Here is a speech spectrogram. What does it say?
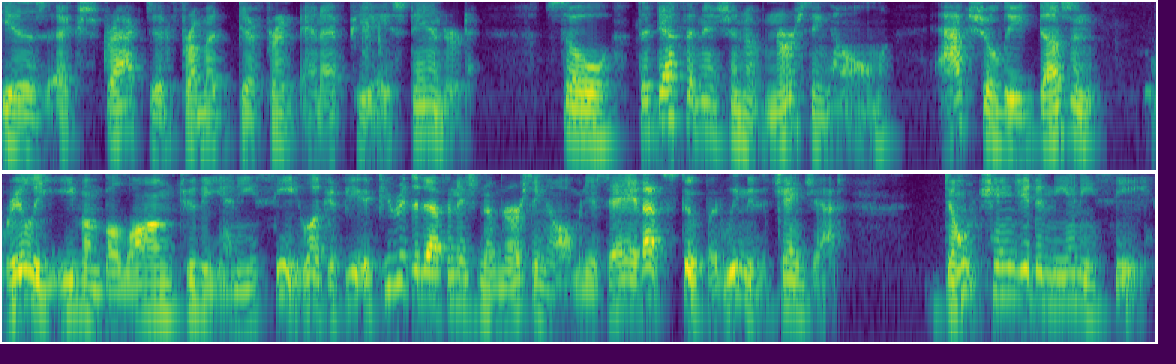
is extracted from a different NFPA standard. So the definition of nursing home actually doesn't really even belong to the NEC. Look, if you, if you read the definition of nursing home and you say, hey, that's stupid, we need to change that, don't change it in the NEC.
